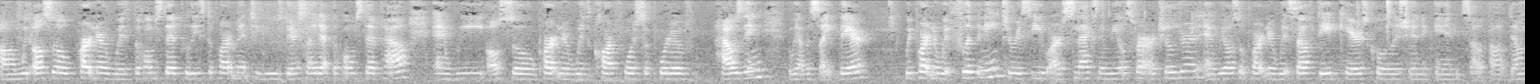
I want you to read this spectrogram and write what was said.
Um, we also partner with the Homestead Police Department to use their site at the Homestead PAL, and we also partner with Carrefour Supportive Housing. We have a site there. We partner with FLIPANY to receive our snacks and meals for our children, and we also partner with South Dade Cares Coalition in South uh, down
